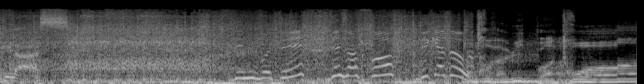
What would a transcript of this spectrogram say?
Classe. Des nouveautés, des infos, des cadeaux. 88.3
